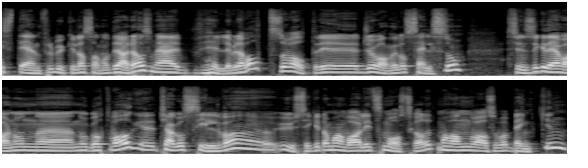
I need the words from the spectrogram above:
istedenfor å bruke Lasana Diarra, som jeg heller ville ha valgt, så valgte de Giovanni Lo Celso. Syns ikke det var noen, uh, noe godt valg. Thiago Silva, usikkert om han var litt småskadet, men han var altså på benken.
